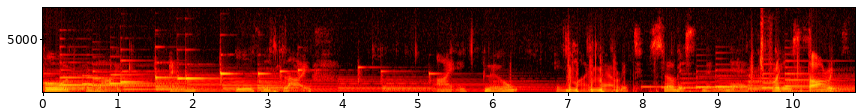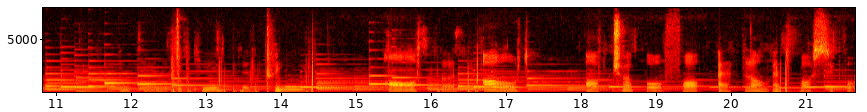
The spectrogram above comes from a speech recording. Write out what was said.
who like service the next three stories intended to keep the three of us out of trouble for as long as possible.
